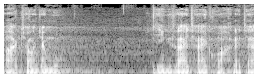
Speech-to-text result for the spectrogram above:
ปากช่องจมูกหญิงซ้ายชายขวานะจ๊ะ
